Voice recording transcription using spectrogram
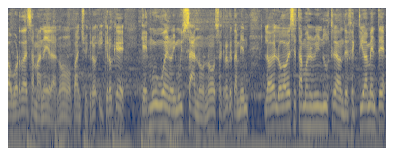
aborda de esa manera, ¿no, Pancho? Y creo, y creo que, que, es muy bueno y muy sano, ¿no? O sea, creo que también luego a veces estamos en una industria donde efectivamente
